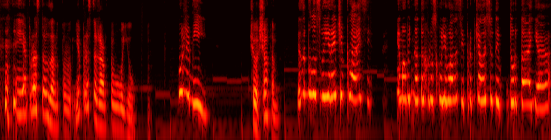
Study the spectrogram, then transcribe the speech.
Я просто жартую. Я просто жартую. Боже мій. Що, що там? Я забула свої речі в класі. Я, мабуть, надто розхвилювалася і примчала сюди дурна я.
